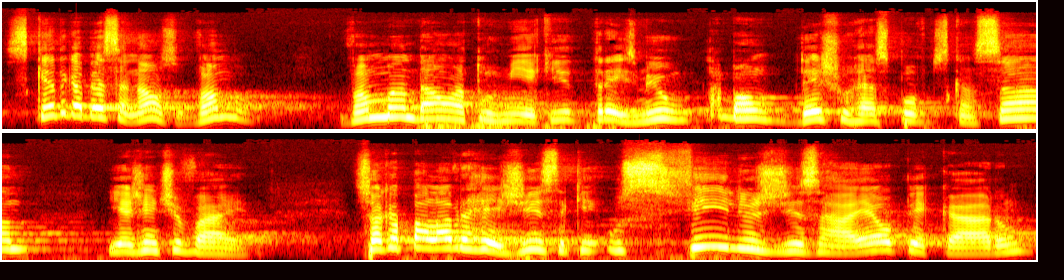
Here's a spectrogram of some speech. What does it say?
Esquenta a cabeça não, vamos, vamos mandar uma turminha aqui, 3 mil, tá bom, deixa o resto do povo descansando e a gente vai. Só que a palavra registra que os filhos de Israel pecaram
